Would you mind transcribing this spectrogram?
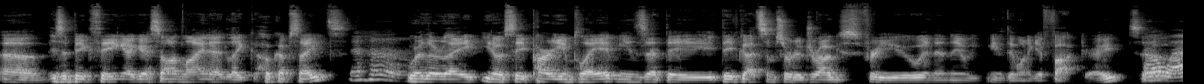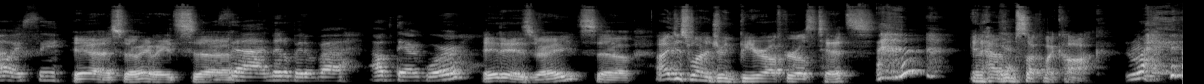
um, is a big thing, I guess, online at like hookup sites uh-huh. where they're like, you know, say party and play. It means that they they've got some sort of drugs for you, and then they you know they want to get fucked, right? So oh wow, I see. yeah. So anyway, it's uh, it's a little bit of a out there world. it is right. So I just want to drink beer off girls' tits and have Yeah. them suck my cock. right.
